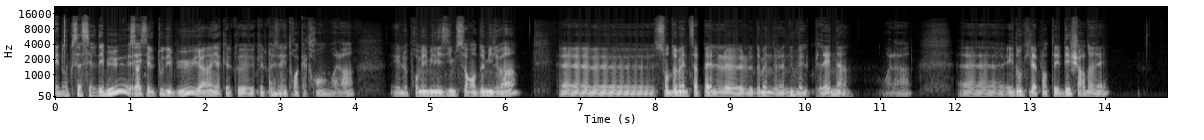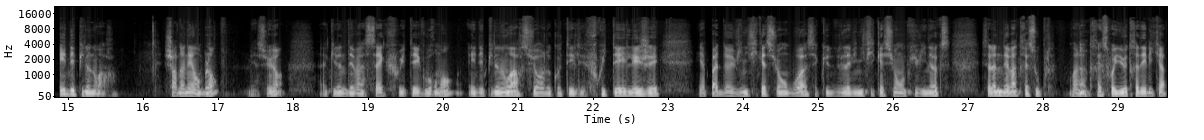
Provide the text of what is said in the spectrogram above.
Et donc ça, c'est le début. Ça, c'est le tout début, hein, il y a quelques, quelques Ouais. années, 3-4 ans, voilà. Et le premier millésime sort en 2020. Euh, son domaine s'appelle le domaine de la Nouvelle Plaine, voilà. Euh, et donc, il a planté des chardonnays et des pinots noirs. Chardonnay en blanc, bien sûr, euh, qui donne des vins secs, fruités, gourmands, et des pinots noirs sur le côté fruité, léger. Il n'y a pas de vinification en bois, c'est que de la vinification en cuve inox. Ça donne des vins très souples, voilà, Mm. très soyeux, très délicats.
